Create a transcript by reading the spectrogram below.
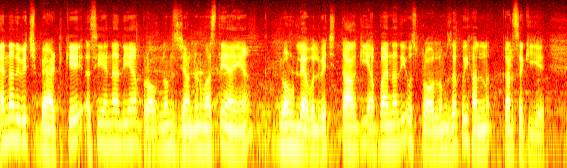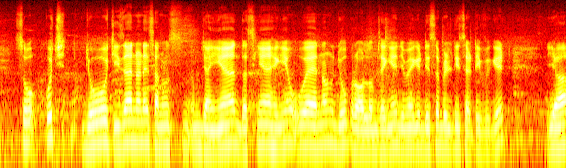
ਇਹਨਾਂ ਦੇ ਵਿੱਚ ਬੈਠ ਕੇ ਅਸੀਂ ਇਹਨਾਂ ਦੀਆਂ ਪ੍ਰੋਬਲਮਸ ਜਾਣਨ ਵਾਸਤੇ ਆਏ ਹਾਂ ਗਰਾਊਂਡ ਲੈਵਲ ਵਿੱਚ, ਤਾਂ ਕਿ ਆਪਾਂ ਇਹਨਾਂ ਦੀ ਉਸ ਪ੍ਰੋਬਲਮਸ ਦਾ ਕੋਈ ਹੱਲ ਕਰ ਸਕੀਏ। ਸੋ ਕੁਝ ਜੋ ਚੀਜ਼ਾਂ ਇਹਨਾਂ ਨੇ ਸਾਨੂੰ ਸਮਝਾਈਆਂ, ਦੱਸੀਆਂ ਹੈਗੀਆਂ, ਉਹ ਹੈ ਇਹਨਾਂ ਨੂੰ ਜੋ ਪ੍ਰੋਬਲਮਸ ਹੈਗੀਆਂ, ਜਿਵੇਂ ਕਿ ਡਿਸੇਬਿਲਟੀ ਸਰਟੀਫਿਕੇਟ ਜਾਂ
